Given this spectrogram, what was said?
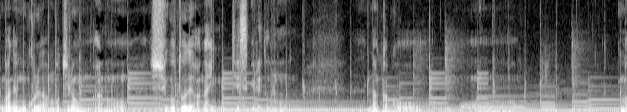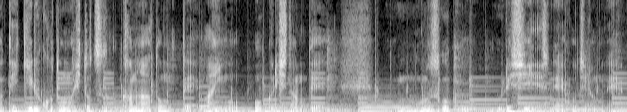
まあでもこれはもちろんあの仕事ではないんですけれどもなんかこう、まあ、できることの一つかなと思ってワインをお送りしたのでものすごく嬉しいですねこちらもね。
